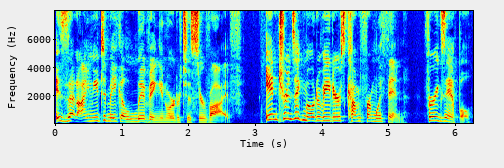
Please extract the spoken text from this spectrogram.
is that I need to make a living in order to survive. Intrinsic motivators come from within. For example,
